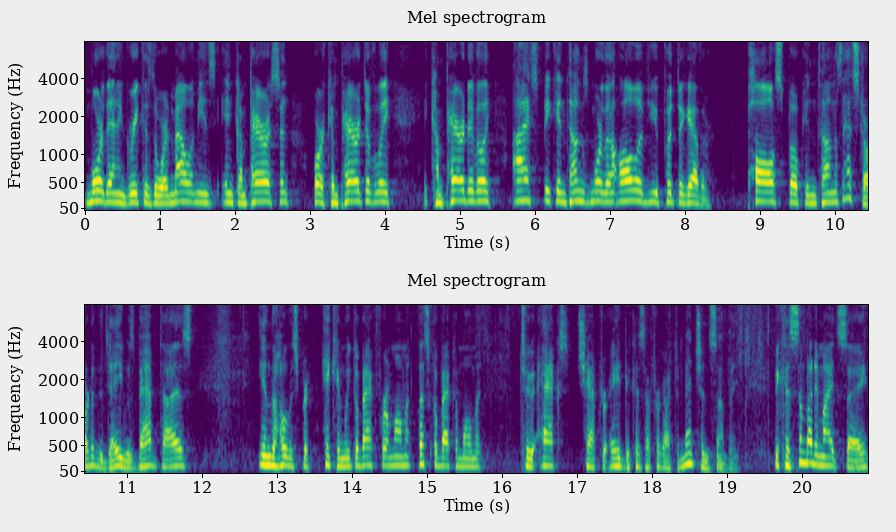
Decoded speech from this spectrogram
More than in Greek is the word malo, means in comparison or comparatively. Comparatively, I speak in tongues more than all of you put together. Paul spoke in tongues. That started the day he was baptized in the Holy Spirit. Hey, can we go back for a moment? Let's go back a moment to Acts chapter 8 because I forgot to mention something. Because somebody might say,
